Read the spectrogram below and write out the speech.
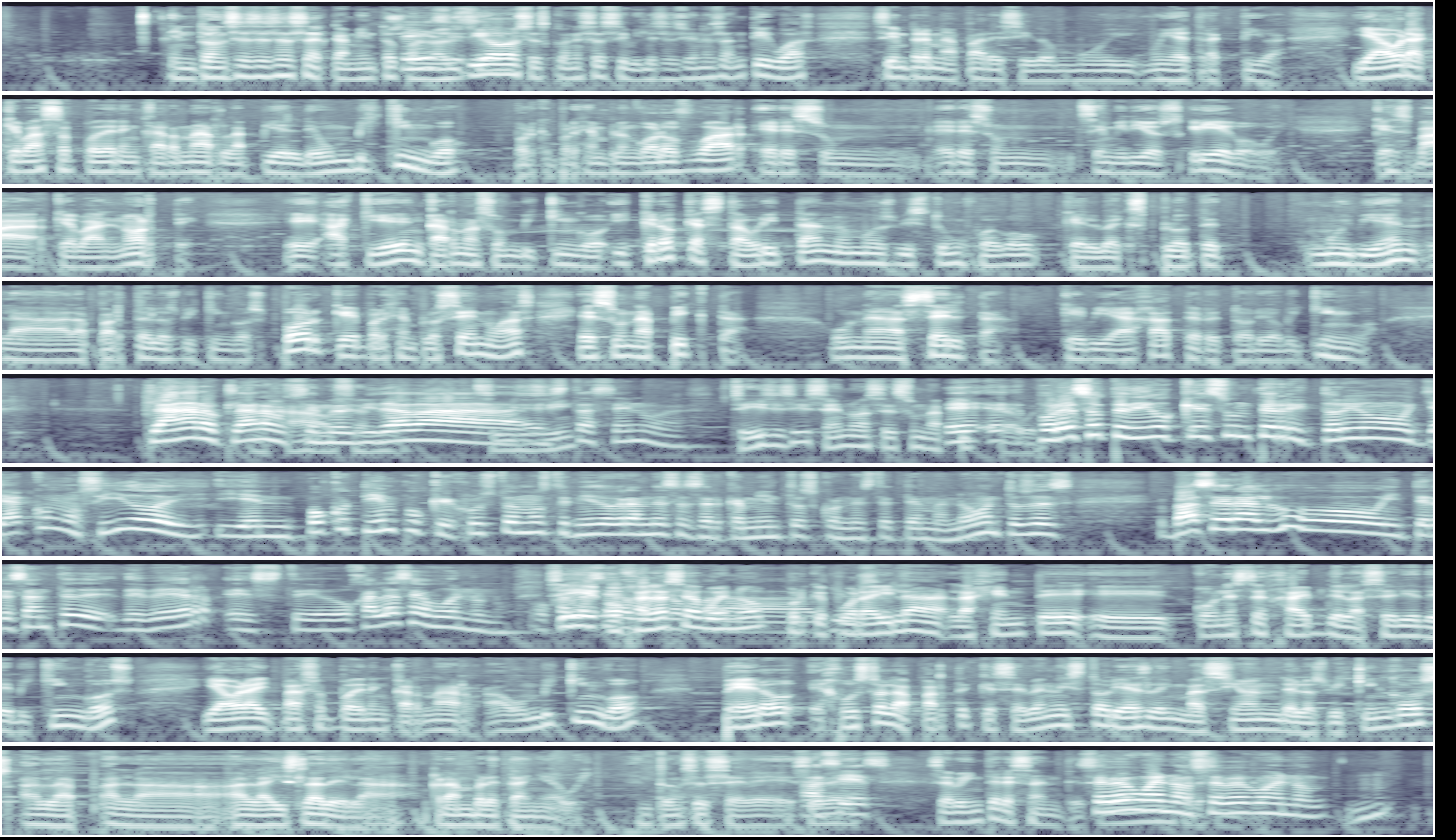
Entonces ese acercamiento con los dioses, con esas civilizaciones antiguas, siempre me ha parecido muy, muy atractiva. Y ahora que vas a poder encarnar la piel de un vikingo, porque por ejemplo en God of War eres un, eres un semidios griego, güey, que, es, va, que va al norte. Eh, aquí encarnas a un vikingo y creo que hasta ahorita no hemos visto un juego que lo explote muy bien la, la parte de los vikingos. Porque, por ejemplo, Senuas es una picta, una celta que viaja a territorio vikingo. Claro, claro, Ajá, se me olvidaba. Sí, sí, estas Senuas. Sí, sí, sí, Senuas es una Eh, pita, eh, por eso te digo que es un territorio ya conocido y, y en poco tiempo que justo hemos tenido grandes acercamientos con este tema, ¿no? Entonces va a ser algo interesante de, de ver, este, ojalá sea bueno, ¿no? sí, ojalá sea bueno, porque por ahí la, la gente eh, con este hype de la serie de vikingos, y ahora vas a poder encarnar a un vikingo, pero eh, justo la parte que se ve en la historia es la invasión de los vikingos a la, a la, a la isla de la Gran Bretaña, güey. Entonces se ve, se Así ve, es. se ve interesante. Se ve bueno, se ve bueno.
